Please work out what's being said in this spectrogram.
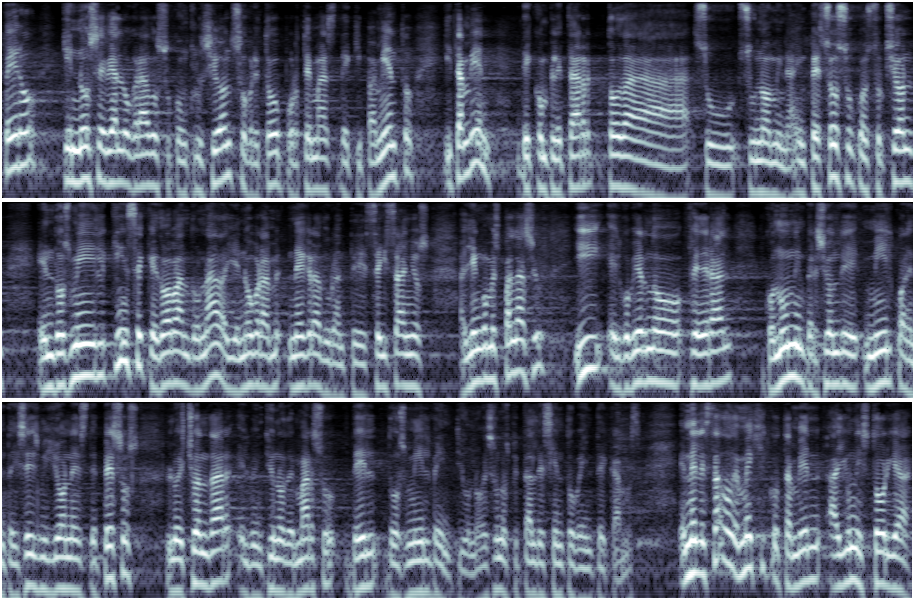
pero que no se había logrado su conclusión, sobre todo por temas de equipamiento y también de completar toda su, nómina. Empezó su construcción en 2015, quedó abandonada y en obra negra durante seis años allí en Gómez Palacio y el gobierno federal con una inversión de 1.046 millones de pesos, lo echó a andar el 21 de marzo del 2021. Es un hospital de 120 camas. En el Estado de México también hay una historia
